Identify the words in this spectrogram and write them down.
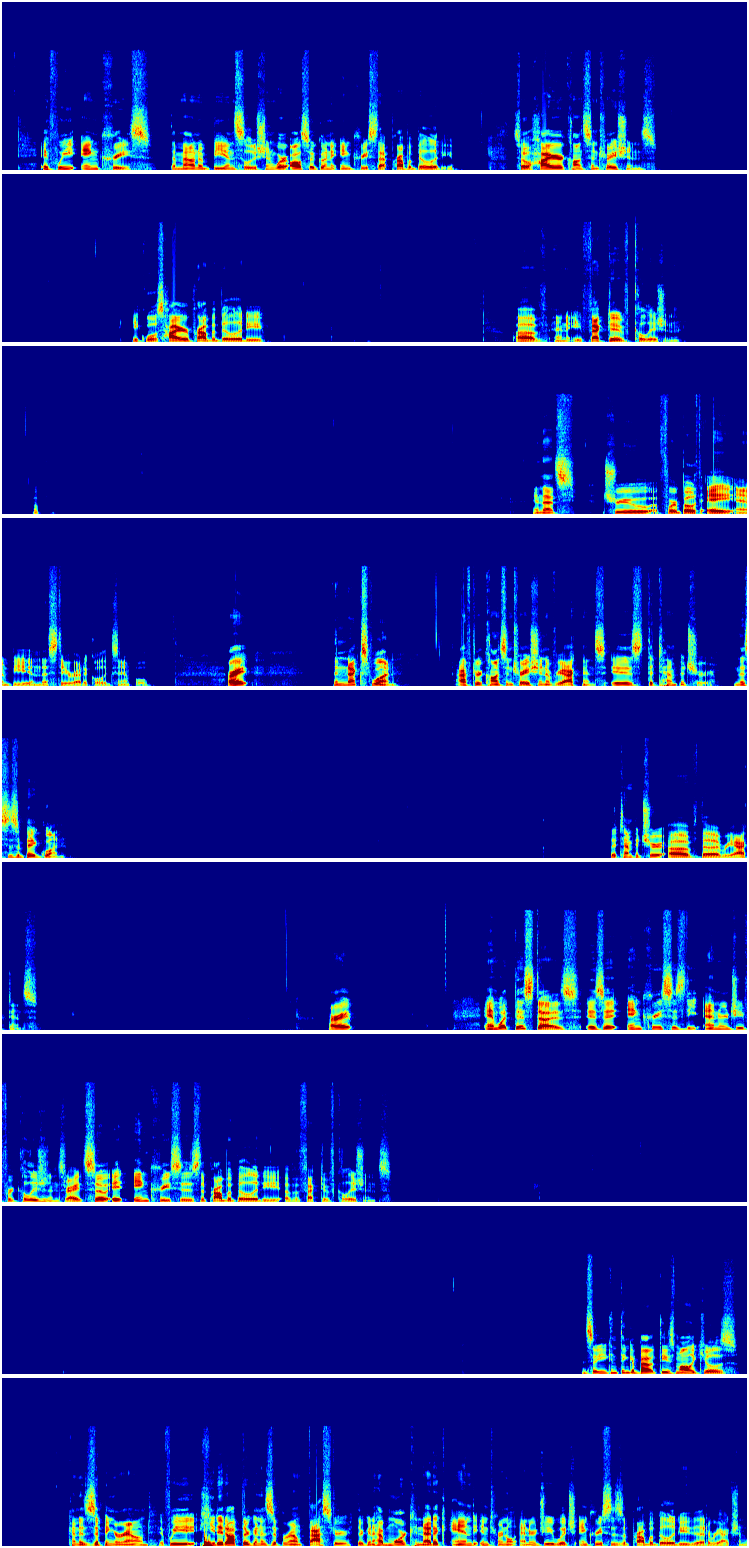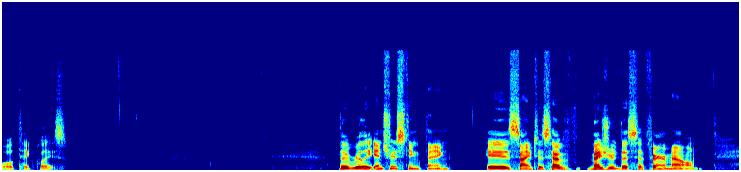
if we increase the amount of B in solution, we're also going to increase that probability. So higher concentrations equals higher probability of an effective collision. And that's true for both A and B in this theoretical example. All right, the next one after concentration of reactants is the temperature. And this is a big one. The temperature of the reactants. All right. And what this does is it increases the energy for collisions, right? So it increases the probability of effective collisions. And so you can think about these molecules kind of zipping around. If we heat it up, they're going to zip around faster. They're going to have more kinetic and internal energy, which increases the probability that a reaction will take place. The really interesting thing is scientists have measured this a fair amount,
